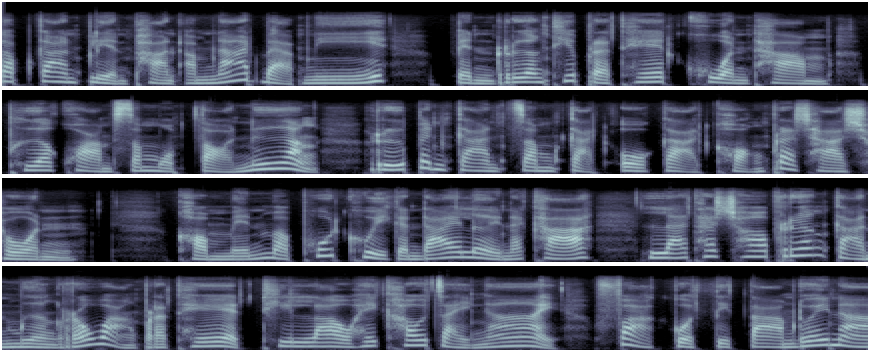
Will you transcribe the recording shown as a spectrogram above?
กับการเปลี่ยนผ่านอำนาจแบบนี้ เป็นเรื่องที่ประเทศควรทำเพื่อความสงบต่อเนื่อง หรือเป็นการจำกัดโอกาสของประชาชนคอมเมนต์มาพูดคุยกันได้เลยนะคะ และถ้าชอบเรื่องการเมืองระหว่างประเทศที่เล่าให้เข้าใจง่าย ฝากกดติดตามด้วยนะ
